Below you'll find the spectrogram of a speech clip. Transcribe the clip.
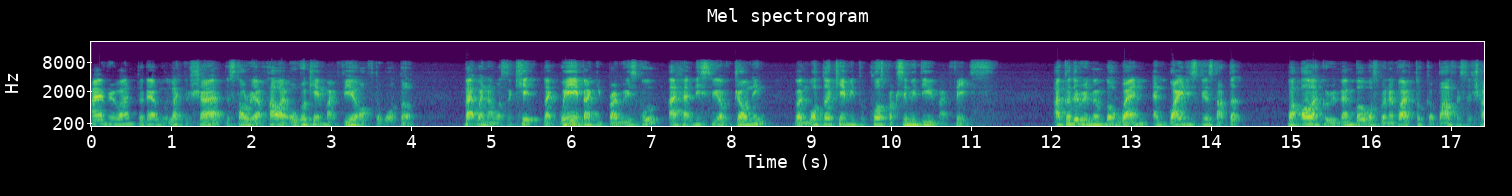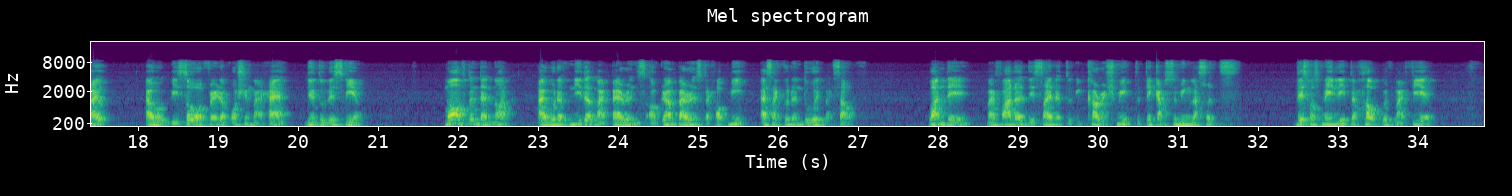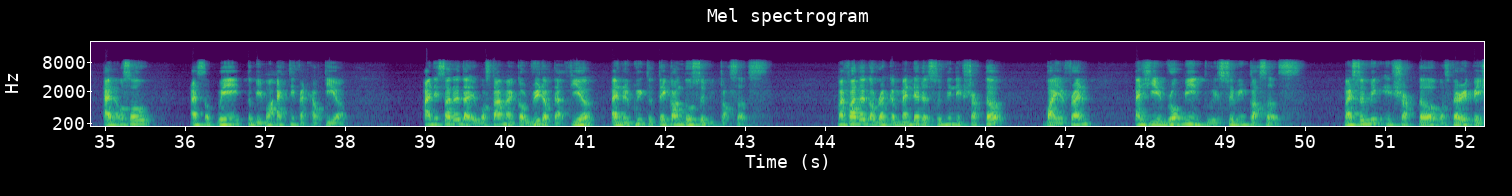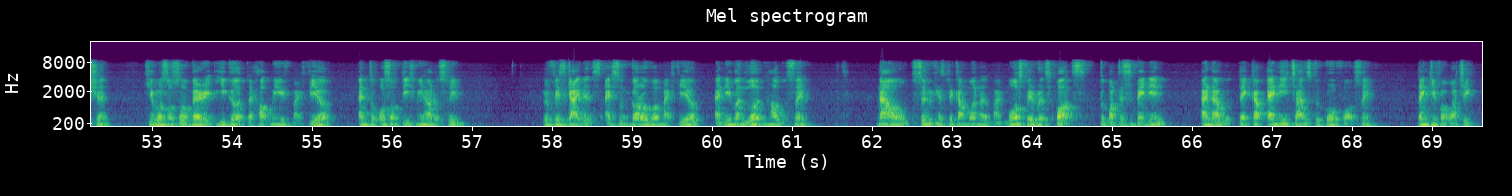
Hi everyone, today I would like to share the story of how I overcame my fear of the water. Back when I was a kid, like way back in primary school, I had this fear of drowning when water came into close proximity with my face. I couldn't remember when and why this fear started, but all I could remember was whenever I took a bath as a child, I would be so afraid of washing my hair due to this fear. More often than not, I would have needed my parents or grandparents to help me as I couldn't do it myself. One day, my father decided to encourage me to take up swimming lessons. This was mainly to help with my fear and also as a way to be more active and healthier. I decided that it was time I got rid of that fear and agreed to take on those swimming classes. My father got recommended a swimming instructor by a friend and he enrolled me into his swimming classes. My swimming instructor was very patient. He was also very eager to help me with my fear and to also teach me how to swim. With his guidance, I soon got over my fear and even learned how to swim. Now, swimming has become one of my most favorite sports to participate in, and I would take up any chance to go for a swim. Thank you for watching.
